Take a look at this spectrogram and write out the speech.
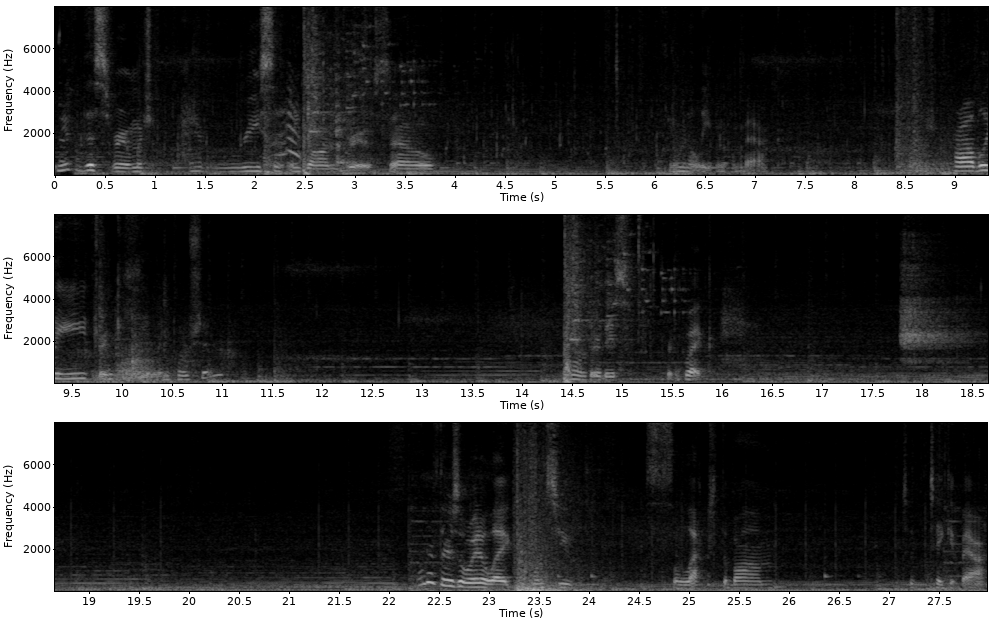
We have this room, which I have recently gone through, so I think I'm gonna leave and come back. Should probably drink a healing potion. I'm going through these pretty quick. I wonder if there's a way to like once you select the bomb to take it back.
